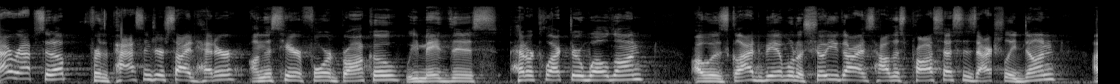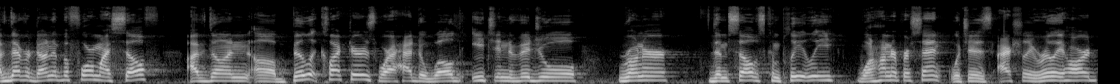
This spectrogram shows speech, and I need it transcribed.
That wraps it up for the passenger side header on this here Ford Bronco. We made this header collector weld on. I was glad to be able to show you guys how this process is actually done. I've never done it before myself. I've done uh, billet collectors where I had to weld each individual runner themselves completely 100%, which is actually really hard.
